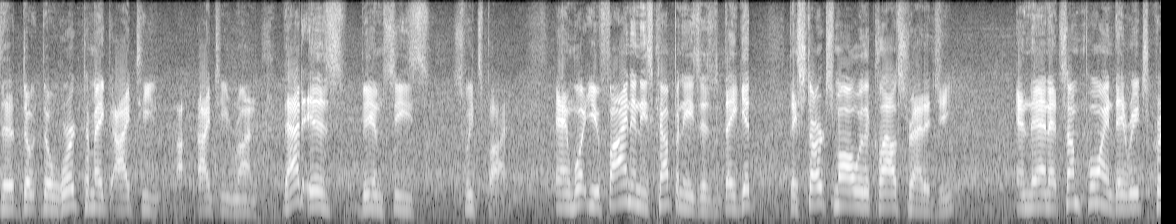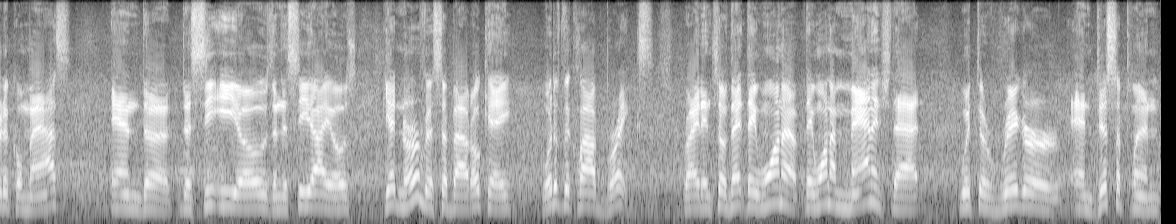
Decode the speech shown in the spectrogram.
the, the, the work to make IT, IT run. That is BMC's sweet spot. And what you find in these companies is they get, they start small with a cloud strategy, and then at some point they reach critical mass, and the, the CEOs and the CIOs get nervous about, okay, what if the cloud breaks? Right? And so that they want to they want to manage that with the rigor and discipline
